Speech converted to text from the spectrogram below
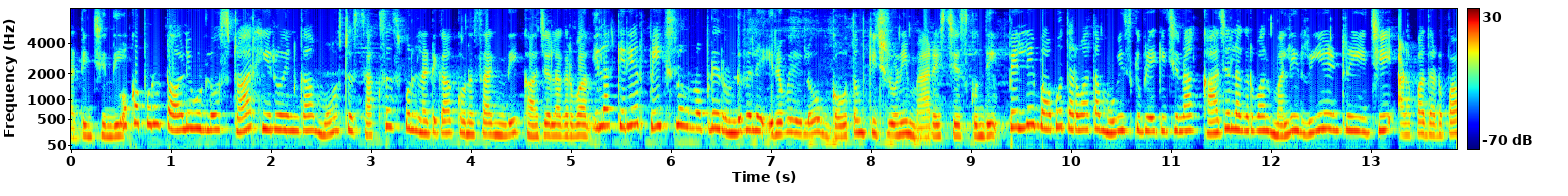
నటించింది. ఒకప్పుడు టాలీవుడ్లో స్టార్ హీరోయిన్గా మోస్ట్ సక్సెస్ఫుల్ నటిగా కొనసాగింది కాజల్ అగర్వాల్. ఇలా కెరియర్ పీక్స్లో ఉన్నప్పుడే రెండు వేల ఇరవైలో గౌతమ్ కిచ్లోని మ్యారేజ్ చేసుకుంది. పెళ్ళి బాబు తర్వాత మూవీస్కి బ్రేక్ ఇచ్చిన కాజల్ అగర్వాల్ మళ్ళీ రీ ఎంట్రీ ఇచ్చి అడపాదడపా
